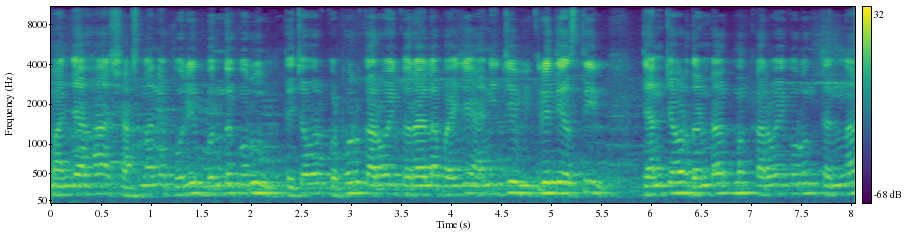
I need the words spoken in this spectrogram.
मांजा हा शासनाने त्वरित बंद करून त्याच्यावर कठोर कारवाई करायला पाहिजे आणि जे विक्रेते असतील त्यांच्यावर दंडात्मक कारवाई करून त्यांना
